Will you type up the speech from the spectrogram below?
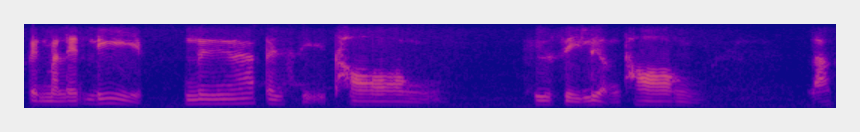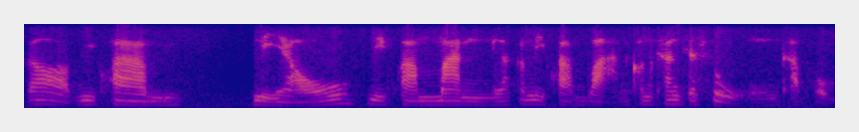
เป็นเมล็ดรีบ เนื้อเป็นสีทอง คือสีเหลืองทอง แล้วก็มีความเหนียว มีความมัน แล้วก็มีความหวานค่อนข้างจะสูงครับผม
